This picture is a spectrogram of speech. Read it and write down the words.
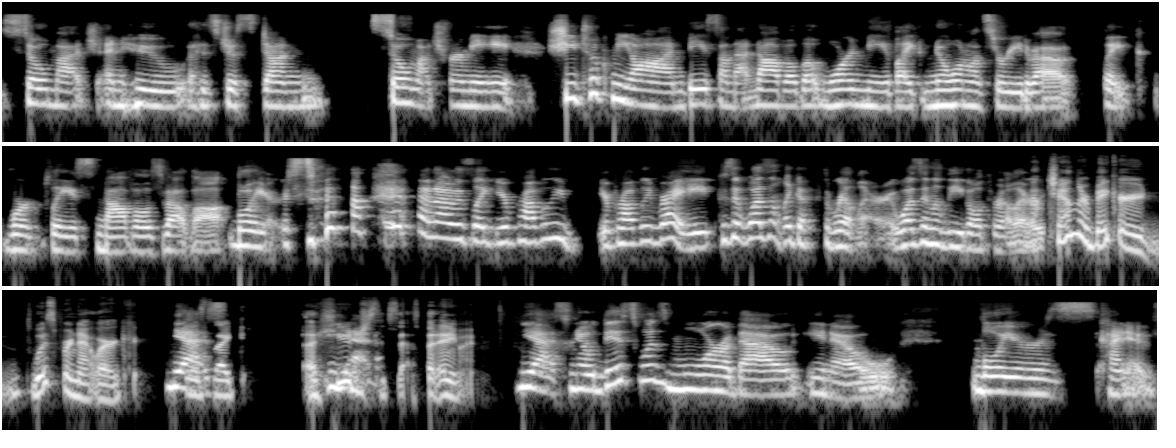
so much and who has just done so much for me, she took me on based on that novel, but warned me like no one wants to read about like workplace novels about law lawyers. and I was like, you're probably you're probably right because it wasn't like a thriller. It wasn't a legal thriller. Chandler Baker Whisper Network yes. was like a huge yes. success. But anyway. Yes, no, this was more about, you know, lawyers kind of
